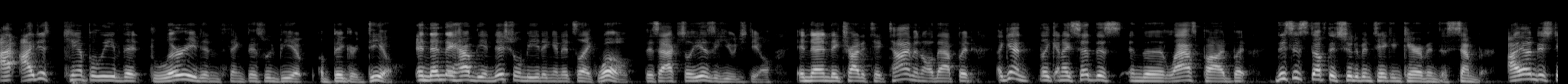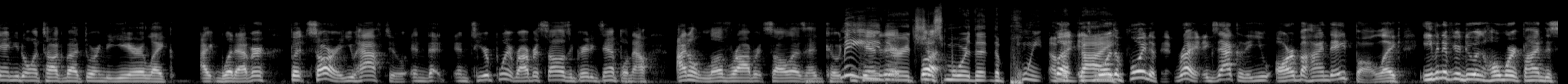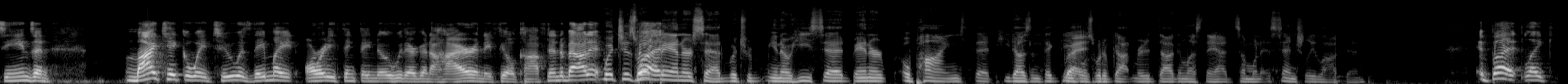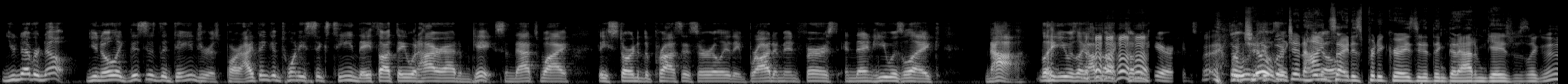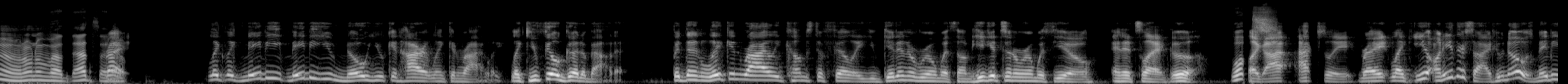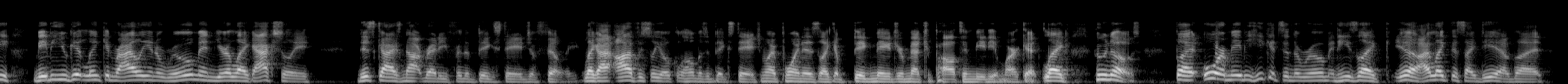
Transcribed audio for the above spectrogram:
I, I just can't believe that Lurie didn't think this would be a, a bigger deal. And then they have the initial meeting and it's like, whoa, this actually is a huge deal. And then they try to take time and all that. But again, like, and I said this in the last pod, but this is stuff that should have been taken care of in December. I understand you don't want to talk about during the year, like I whatever, but sorry, you have to. And that and to your point, Robert Saleh is a great example. Now, I don't love Robert Saleh as a head coach. Me candidate, either. It's but, just more the the point of but a guy. it's more the point of it, right? Exactly. That you are behind the eight ball. Like even if you're doing homework behind the scenes and my takeaway too is they might already think they know who they're going to hire and they feel confident about it. Which is but, what Banner said. Which would you know he said Banner opined that he doesn't think the Right. Eagles would have gotten rid of Doug unless they had someone essentially locked in. But like you never know. You know, like this is the dangerous part. I think in 2016 they thought they would hire Adam Gase, and that's why they started the process early. They brought him in first, and then he was like, "Nah," like he was like, "I'm not coming here." So which which Like, in you know, hindsight is pretty crazy to think that Adam Gase was like, oh, I don't know about that setup. right? Like like maybe maybe you know you can hire Lincoln Riley. Like you feel good about it. But then Lincoln Riley comes to Philly, you get in a room with him, he gets in a room with you, and it's like, ugh. Whoops. Like I actually, right? Like e- on either side, who knows? Maybe maybe you get Lincoln Riley in a room and you're like, actually, this guy's not ready for the big stage of Philly. Like I obviously Oklahoma's a big stage. My point is like a big major metropolitan media market. Like who knows? But or maybe he gets in the room and he's like, yeah, I like this idea, but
